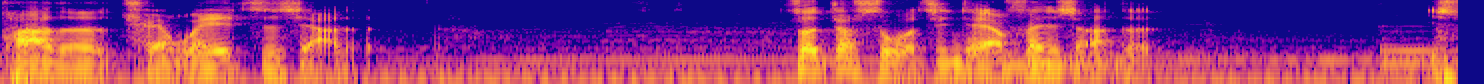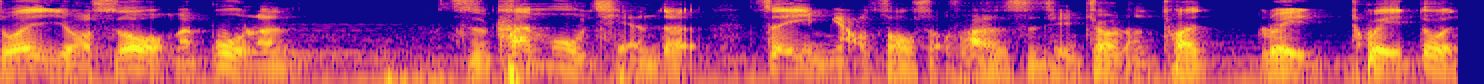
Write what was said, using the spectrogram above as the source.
他的权威之下的。这就是我今天要分享的。所以有时候我们不能。只看目前的这一秒钟所发生的事情，就能推推推断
